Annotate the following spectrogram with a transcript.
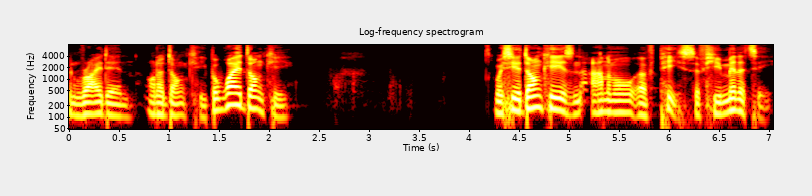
and ride in on a donkey. But why a donkey? We see a donkey as an animal of peace, of humility.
